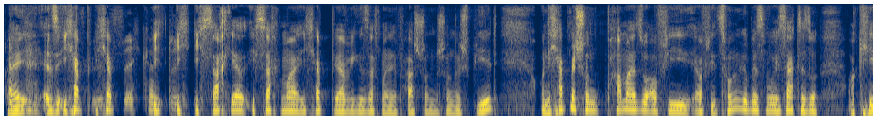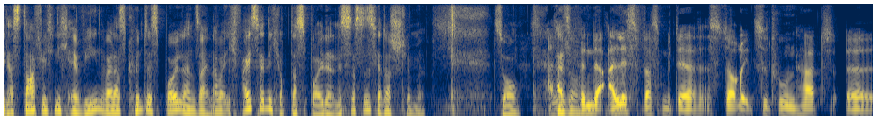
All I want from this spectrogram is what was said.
Weil, also ich habe, ich habe, ich, ich, ich sag ja, ich sag mal, ich habe ja, wie gesagt, meine paar Stunden schon gespielt und ich habe mir schon ein paar Mal so auf die, auf die Zunge gebissen, wo ich sagte so, okay, das darf ich nicht erwähnen, weil das könnte Spoilern sein, aber ich weiß ja nicht, ob das Spoilern ist, das ist ja das Schlimme. So. Also, also ich finde, alles, was mit der Story zu tun hat, äh,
